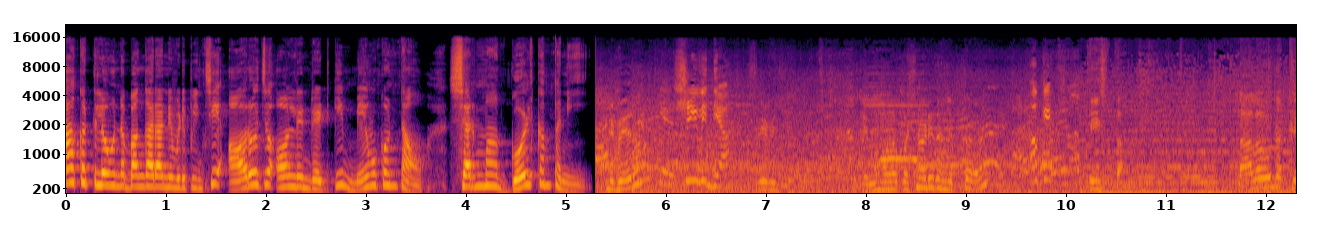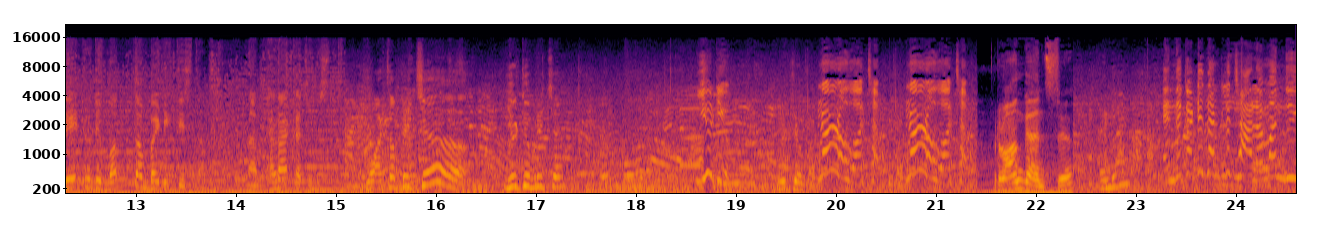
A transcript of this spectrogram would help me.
తాకట్టులో ఉన్న బంగారాన్ని విడిపించి ఆ రోజు ఆన్లైన్ రేట్కి మేము కొంటాం. శర్మ గోల్డ్ కంపెనీ. మీ పేరు? శ్రీ విద్య శ్రీ విజయ్ ఓకే మిమ్మల్ని క్వశ్చన్ అడిగితే చెప్తారా? ఓకే. తీస్తా. నాలో ఉన్న క్రియేటివిటీ మొత్తం బయటికి తీస్తా. నా తడాక చూపిస్తా. WhatsApp rich? YouTube rich? YouTube. YouTube. No no WhatsApp. No no WhatsApp. Wrong answer. ఎందుకు? ఎందుకంటే దాంట్లో చాలా మంది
